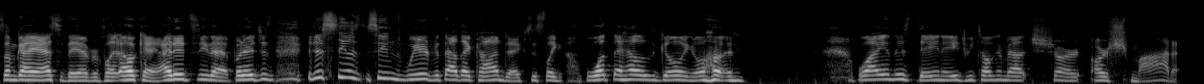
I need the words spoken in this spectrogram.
Some guy asked if they ever played. Okay, I didn't see that, but it just it just seems seems weird without that context. Just like what the hell is going on? Why in this day and age we talking about Shart Arshmada?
